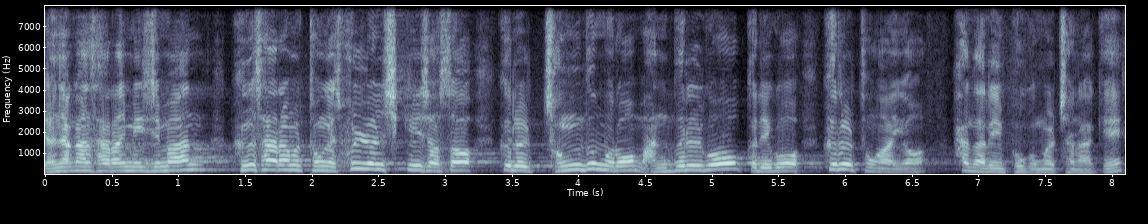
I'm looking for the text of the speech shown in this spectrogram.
연약한 사람이지만 그 사람을 통해 훈련시키셔서 그를 정금으로 만들고 그리고 그를 통하여 하나님의 복음을 전하게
